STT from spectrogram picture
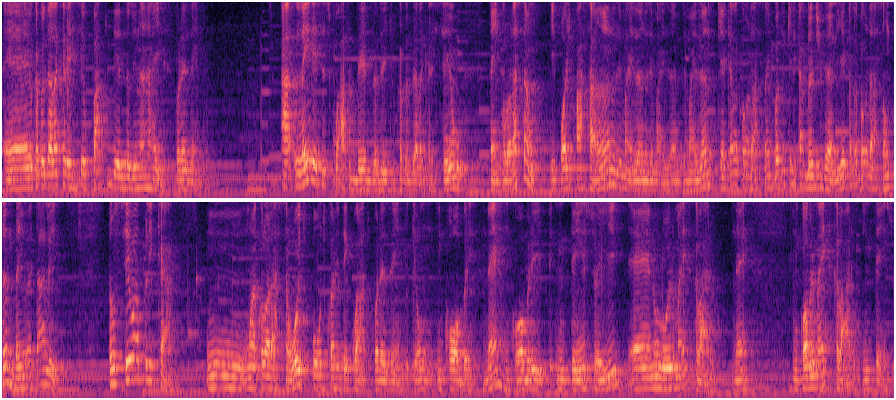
É, o cabelo dela cresceu quatro dedos ali na raiz, por exemplo. Além desses quatro dedos ali que o cabelo dela cresceu, tem coloração. E pode passar anos e mais anos e mais anos e mais anos que aquela coloração, enquanto aquele cabelo estiver ali, aquela coloração também vai estar ali. Então, se eu aplicar um, uma coloração 8.44, por exemplo, que é um, um, cobre, né? Um cobre intenso aí é, no loiro mais claro, né? Um cobre mais claro, intenso.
